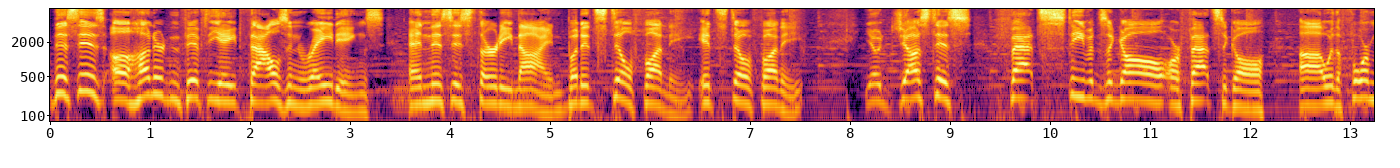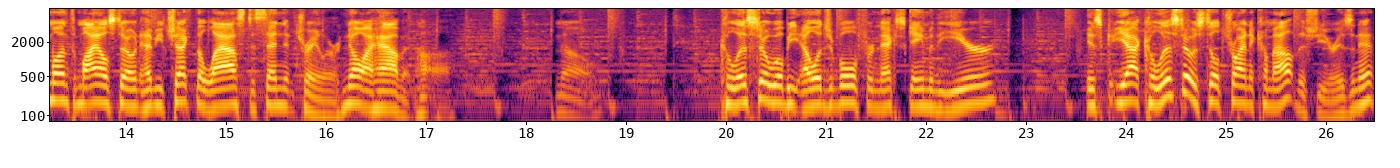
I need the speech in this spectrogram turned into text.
this is 158,000 ratings and this is 39, but it's still funny. It's still funny. Yo, Justice Fat Steven Seagal or Fat Seagal uh, with a four month milestone. Have you checked the last Descendant trailer? No, I haven't. Uh-uh. No. Callisto will be eligible for next game of the year. Is yeah, Callisto is still trying to come out this year, isn't it?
